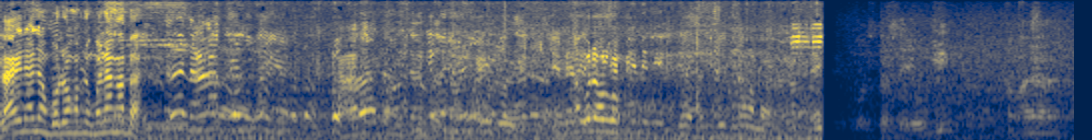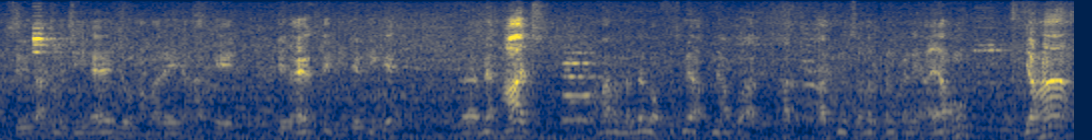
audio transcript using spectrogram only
lain aja mau dorong kamu menang apa सहयोगी हमारा श्री ठाकुर जी है जो हमारे यहाँ के विधायक थे बीजेपी के अ, मैं आज हमारा मंडल ऑफ़िस में अपने आप को आत- आत- आत्मसमर्पण करने आया हूँ। यहाँ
